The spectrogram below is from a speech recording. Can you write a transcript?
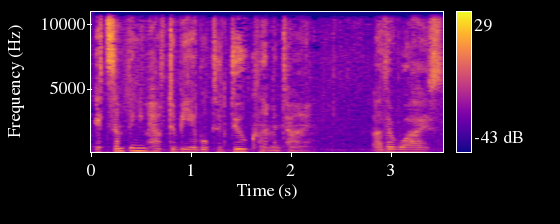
It's something you have to be able to do, Clementine. Otherwise...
